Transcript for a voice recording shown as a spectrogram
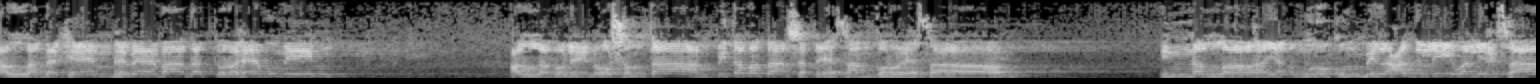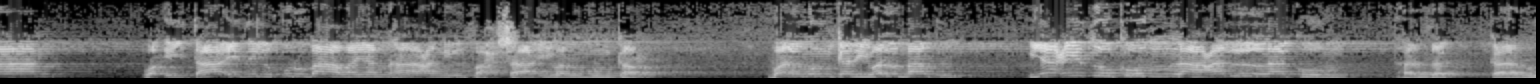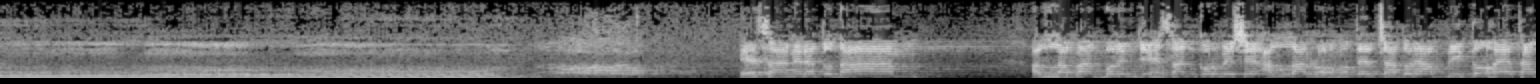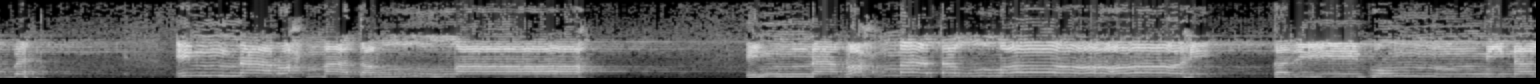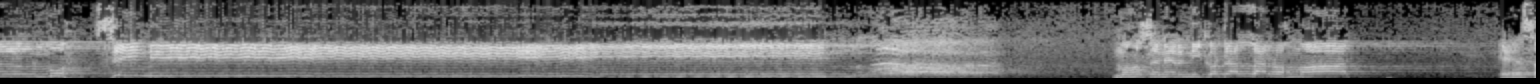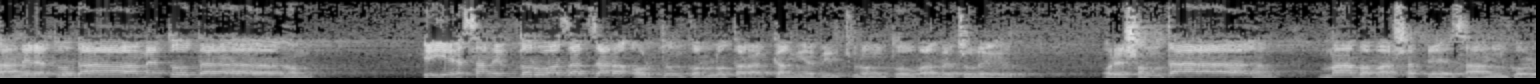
আল্লাহ দেখেন, ভেবে ইবাদত করো, হে মুমিন। আল্লাহ বলেন, ও সন্তান, পিতামাতার সাথে হেসান করো হেসান إن الله يأمركم بالعدل والإحسان وإيتاء ذي القربى وينهى عن الفحشاء والمنكر والمنكر والبغي يعظكم لعلكم تذكرون এসানের এত দাম আল্লাহ পাক বলেন যে হেসান করবে সে আল্লাহর রহমতের চাদরে আবৃত হয়ে থাকবে। ইন্না রহমাত ইন্না রহমাত করিবুম মোহসেনের নিকটে আল্লাহর রহমত। এহসানের এত দাম এত দাম। এই এহসানের দরওয়াজা যারা অর্জন করল, তারা কামিয়াবির চূড়ান্ত ভাবে চলে ওরে সন্তান মা বাবার সাথে এহসান কর।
